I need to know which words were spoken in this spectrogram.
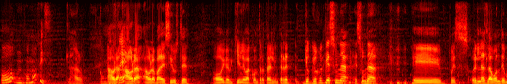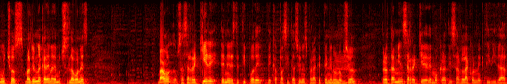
O un home office. Claro. ¿Como Ahora, usted? ahora, ahora va a decir usted, oiga, ¿y ¿quién le va a contratar el internet? Yo, yo creo que es una, es una, eh, pues, es la eslabón de muchos, más bien una cadena de muchos eslabones. Vamos, o sea, se requiere tener este tipo de, de capacitaciones para que tengan una opción, pero también se requiere democratizar la conectividad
